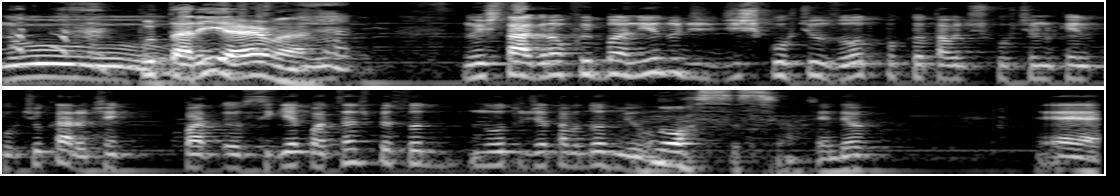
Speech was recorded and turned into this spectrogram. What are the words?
No. Putaria e arma. No Instagram fui banido de descurtir os outros, porque eu tava discutindo quem ele curtiu. Cara, eu, tinha, eu seguia 400 pessoas, no outro dia tava 2 mil. Nossa senhora. Entendeu? É,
